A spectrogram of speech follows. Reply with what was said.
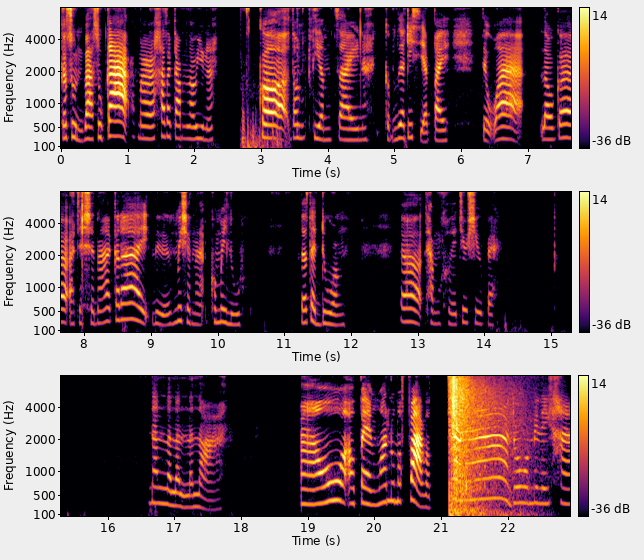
กระสุนบาซูก้ามาฆาตกรรมเราอยู่นะ ก็ต้องเตรียมใจนะ กับเลือดที่เสียไป แต่ว่าเราก็อาจจะชนะก็ได้ หรือไม่ชนะก็ไม่รู้ แล้วแต่ดวง ก็ทำเควสชิวๆไปนั่นละละละละเอาเอาแปรงวาดรูปมาฝากหรอกจ้าโดนไปเลยค่ะ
